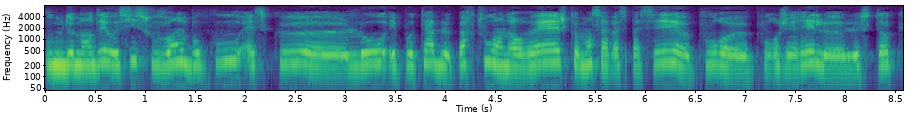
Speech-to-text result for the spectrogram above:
Vous me demandez aussi souvent beaucoup est-ce que euh, l'eau est potable partout en Norvège? Comment ça va se passer euh, pour, euh, pour gérer le, le stock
